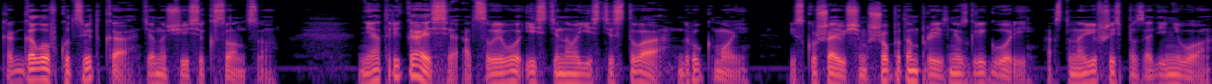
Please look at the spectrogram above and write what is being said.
как головку цветка, тянущуюся к солнцу. «Не отрекайся от своего истинного естества, друг мой», искушающим шепотом произнес Григорий, остановившись позади него.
